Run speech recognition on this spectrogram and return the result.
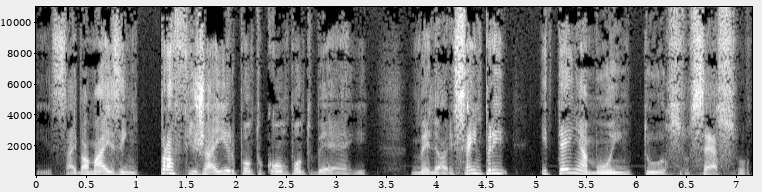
e saiba mais em profjair.com.br. Melhore sempre e tenha muito sucesso!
